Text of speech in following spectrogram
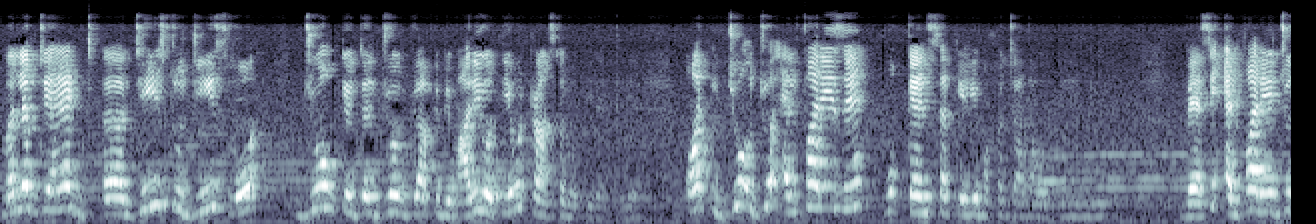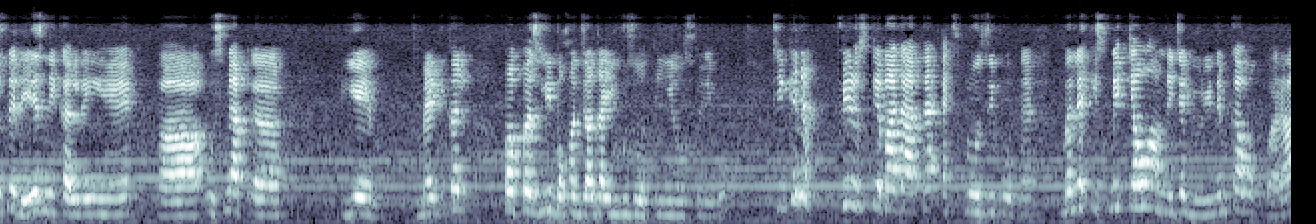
मतलब जो है जीन्स टू जीन्स वो जो जो जो आपकी बीमारी होती है, वो ट्रांसफ़र होती रहती है। और जो जो अल्फ़ा रेज हैं वो कैंसर के लिए बहुत ज़्यादा होती हैं। वैसे अल्फ़ा रेज जो उसमें रेज निकल रही हैं उसमें आप आ, ये मेडिकल पर्पजली बहुत ज़्यादा यूज़ होती हैं उसमें वो। ठीक है ना? फिर उसके बाद आता है एक्सप्लोजिव होता है। मतलब इसमें क्या हुआ? हमने जब यूरेनियम का वो करा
